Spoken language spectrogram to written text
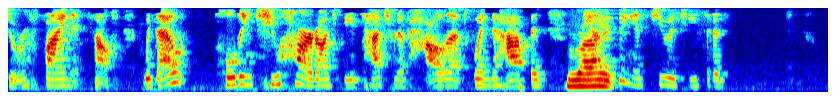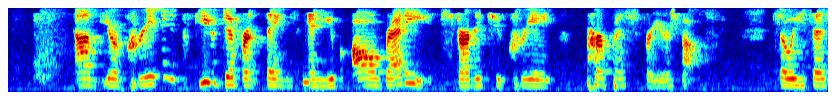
to refine itself without holding too hard onto the attachment of how that's going to happen. The other Right. thing is too is he says um, you're creating a few different things and you've already started to create purpose for yourself. So he says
